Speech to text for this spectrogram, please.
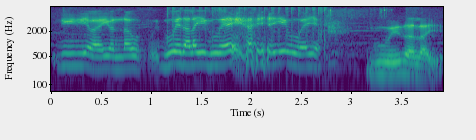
जीजी है भाई अल्लाह गुए डाला ये गुए ये गुए ये गुए साला ये।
